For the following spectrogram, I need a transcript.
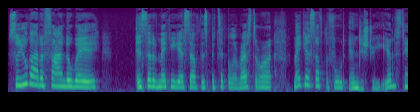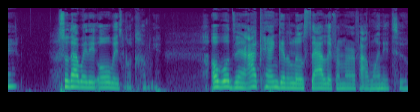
So you gotta find a way instead of making yourself this particular restaurant, make yourself the food industry. You understand? So that way they always gonna come to you. Oh well then I can get a little salad from her if I wanted to.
